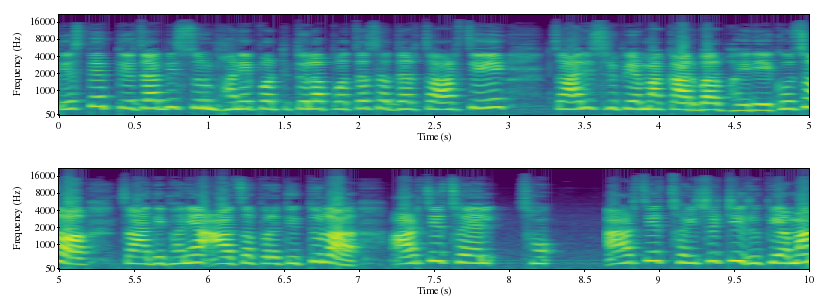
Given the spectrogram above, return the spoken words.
त्यस्तै तेजाबी सुन भने प्रतितोला पचास हजार चार सय चालिस रुपियाँमा कारोबार भइरहेको छ। चाँदी भने आज प्रतितोला आठ सय आठ सय छैसठी रुपियाँमा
